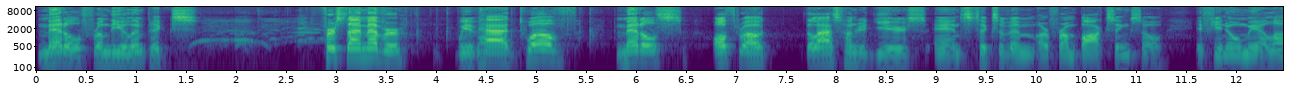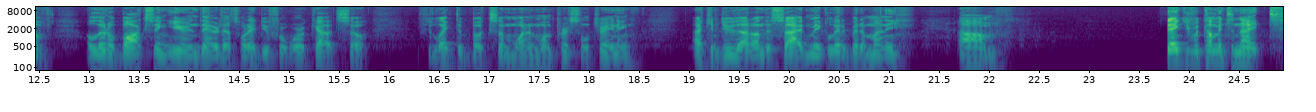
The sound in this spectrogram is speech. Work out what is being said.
medal from the Olympics. First time ever. We've had 12 medals all throughout the last 100 years, and six of them are from boxing. So if you know me, I love a little boxing here and there. That's what I do for workouts. So if you'd like to book some one on one personal training, I can do that on the side, make a little bit of money. Um, thank you for coming tonight.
